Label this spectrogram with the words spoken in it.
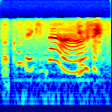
男できた。許せ。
